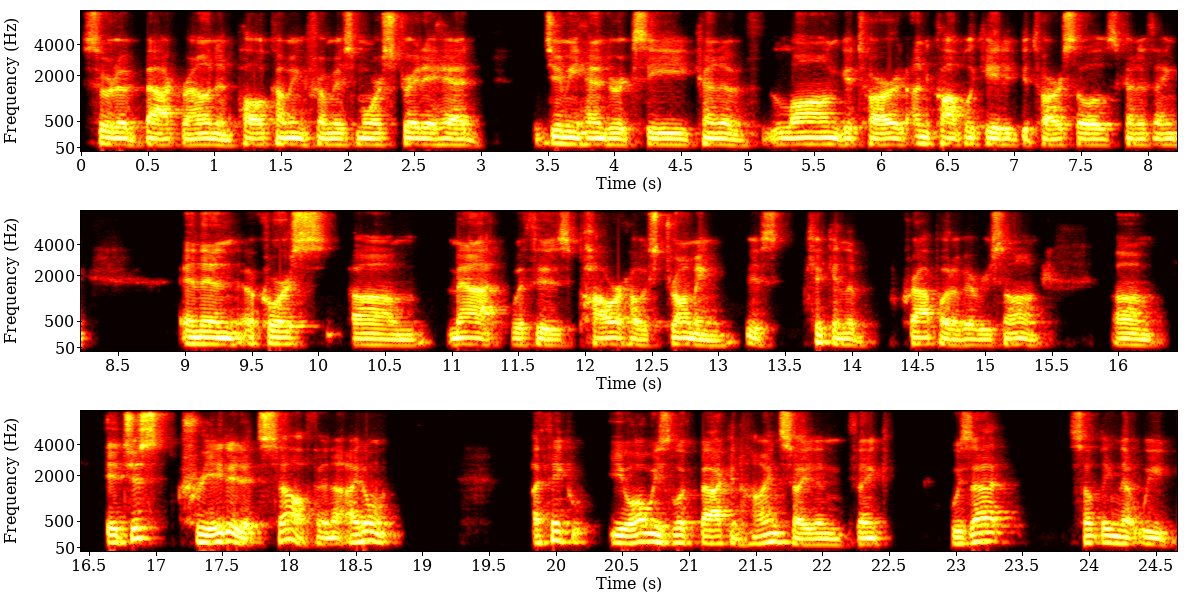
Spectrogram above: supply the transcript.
sort of background, and Paul coming from his more straight ahead Jimi Hendrixy kind of long guitar, uncomplicated guitar solos kind of thing. And then, of course, um, Matt with his powerhouse drumming is kicking the crap out of every song. Um, it just created itself. And I don't, I think you always look back in hindsight and think, was that something that we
